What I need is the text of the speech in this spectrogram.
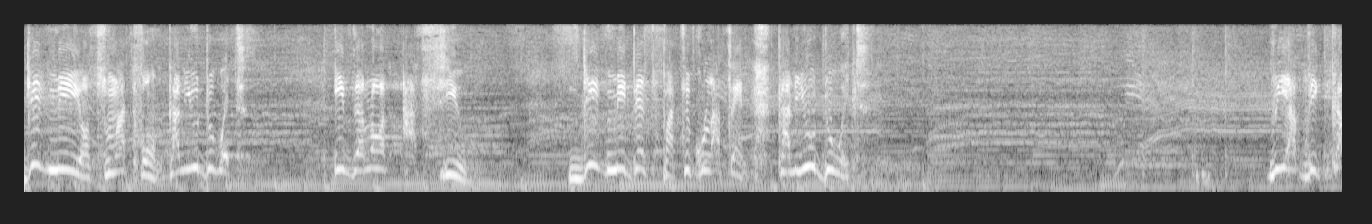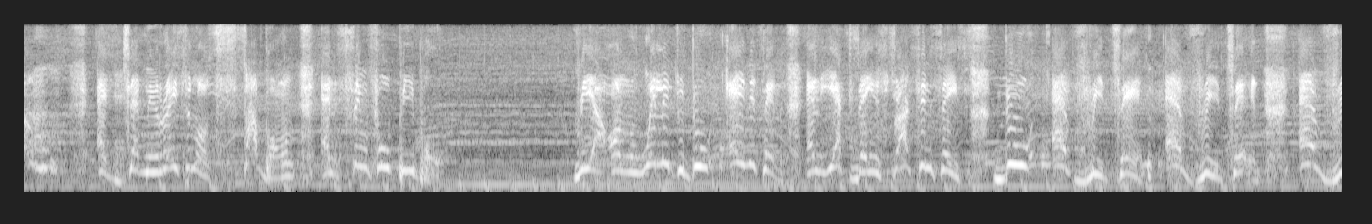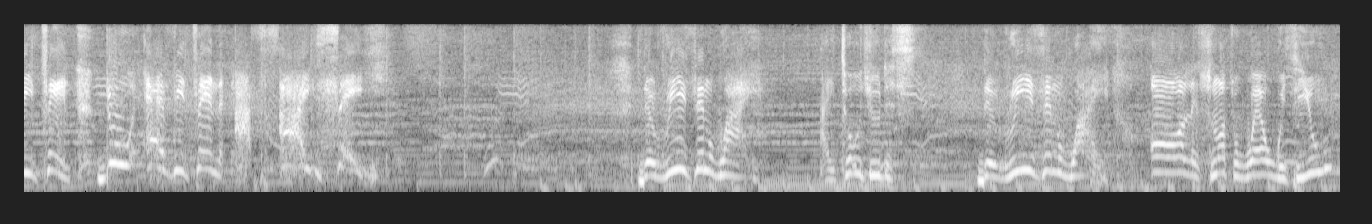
Give me your smartphone, can you do it? If the Lord asks you, Give me this particular thing, can you do it? We have become a generation of stubborn and sinful people. We are unwilling to do anything, and yet the instruction says, Do everything, everything, everything, do everything as I say. The reason why I told you this, the reason why all is not well with you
